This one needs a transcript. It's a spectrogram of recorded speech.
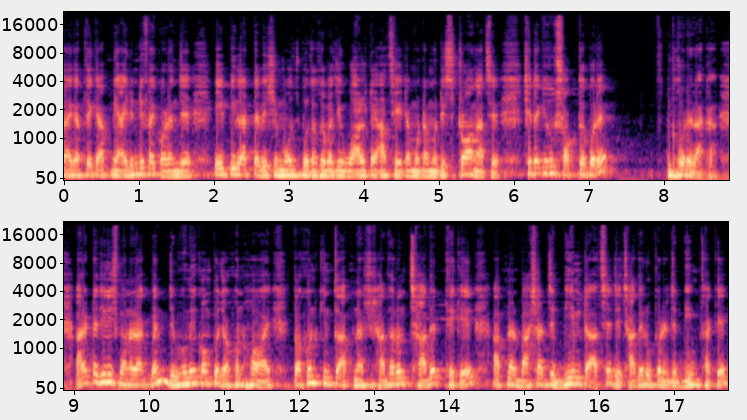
জায়গা থেকে আপনি আইডেন্টিফাই করেন যে এই পিলারটা বেশি মজবুত অথবা যে ওয়ালটা আছে এটা মোটামুটি স্ট্রং আছে। সেটাকে খুব শক্ত করে ধরে রাখা। আরেকটা জিনিস মনে রাখবেন যে, ভূমিকম্প যখন হয়, তখন কিন্তু আপনার সাধারণ ছাদের থেকে আপনার বাসার যে বিমটা আছে, যে ছাদের উপরের যে বিম থাকে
